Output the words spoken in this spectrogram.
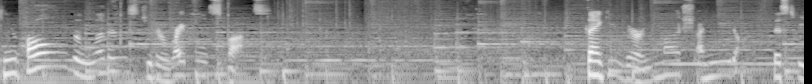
Can you haul the leathers to their rightful spots? Thank you very much. I need this to be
